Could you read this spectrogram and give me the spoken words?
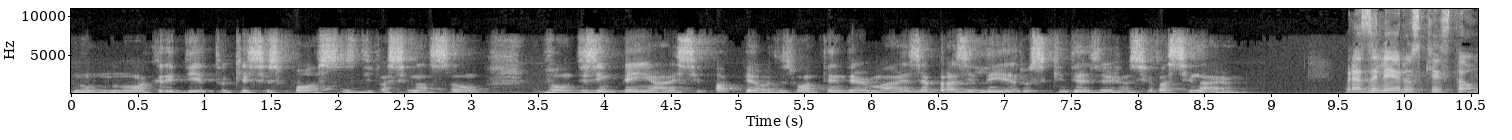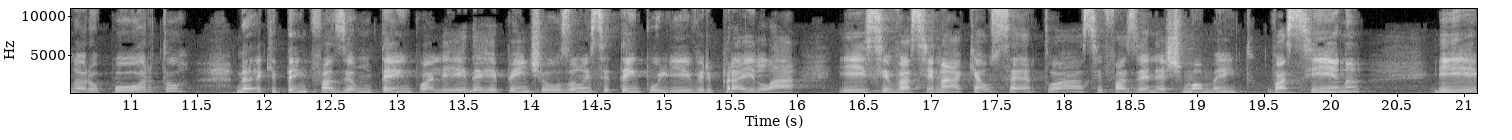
Não, não, acredito que esses postos de vacinação vão desempenhar esse papel. Eles vão atender mais a brasileiros que desejam se vacinar. Brasileiros que estão no aeroporto, né, que tem que fazer um tempo ali e de repente usam esse tempo livre para ir lá e se vacinar, que é o certo a se fazer neste momento. Vacina e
